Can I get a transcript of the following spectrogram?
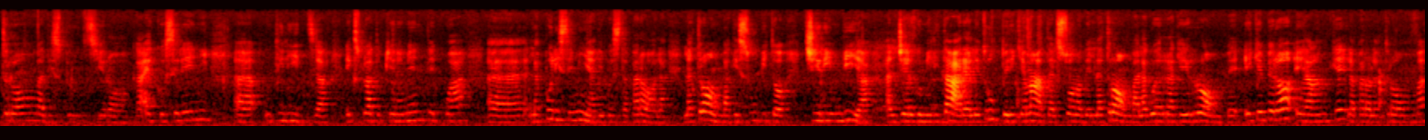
tromba di spruzzi roca. Ecco, Sereni eh, utilizza, esploita pienamente qua eh, la polisemia di questa parola, la tromba che subito ci rinvia al gergo militare, alle truppe richiamate al suono della tromba, alla guerra che irrompe e che però è anche la parola tromba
